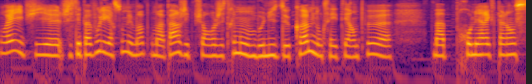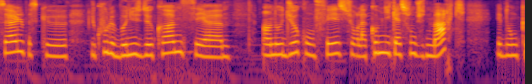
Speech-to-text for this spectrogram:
Ouais, et puis je sais pas vous les garçons, mais moi pour ma part, j'ai pu enregistrer mon bonus de com, donc ça a été un peu ma première expérience seule parce que du coup le bonus de com c'est un audio qu'on fait sur la communication d'une marque et donc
